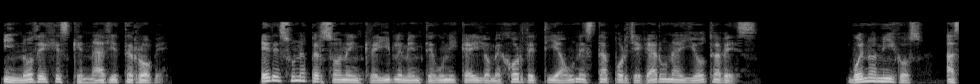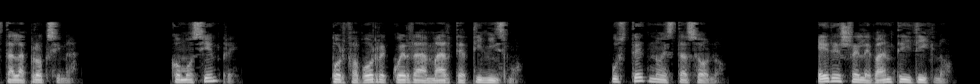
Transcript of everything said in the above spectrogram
Y no dejes que nadie te robe. Eres una persona increíblemente única y lo mejor de ti aún está por llegar una y otra vez. Bueno amigos, hasta la próxima. Como siempre. Por favor recuerda amarte a ti mismo. Usted no está solo. Eres relevante y digno.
